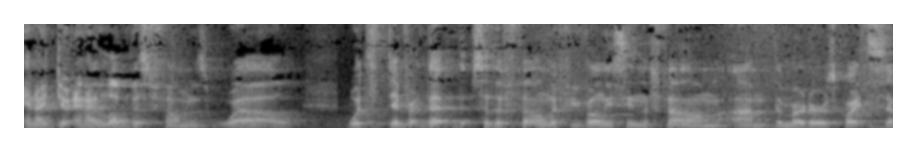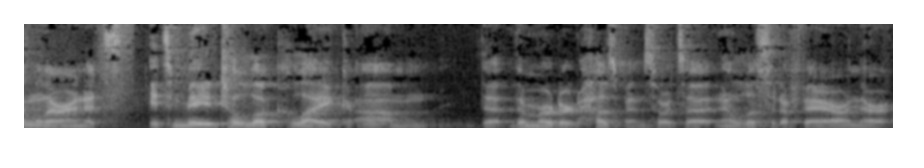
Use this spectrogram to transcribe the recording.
and I do, and I love this film as well. What's different? That, so the film, if you've only seen the film, um, the murder is quite similar, and it's it's made to look like um, the the murdered husband. So it's a, an illicit affair, and they're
